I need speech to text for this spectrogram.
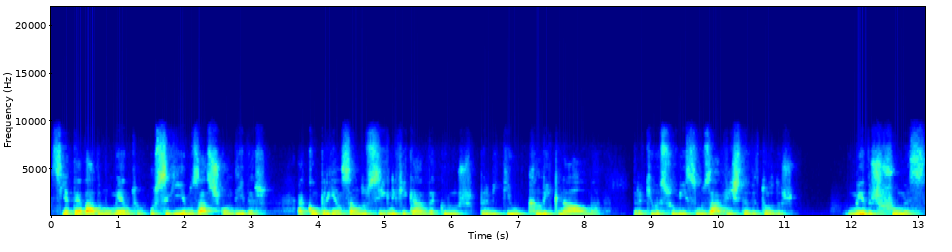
Se até dado momento o seguíamos às escondidas, a compreensão do significado da cruz permitiu o clique na alma para que o assumíssemos à vista de todos. O medo esfuma-se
